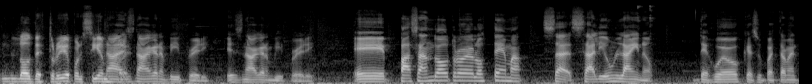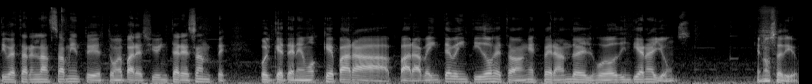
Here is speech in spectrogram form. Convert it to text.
los destruye por siempre. No, it's not gonna be pretty. It's not gonna be pretty. Eh, pasando a otro de los temas, sa- salió un lineup de juegos que supuestamente iba a estar en lanzamiento y esto me pareció interesante porque tenemos que para, para 2022 estaban esperando el juego de Indiana Jones, que no se dio.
